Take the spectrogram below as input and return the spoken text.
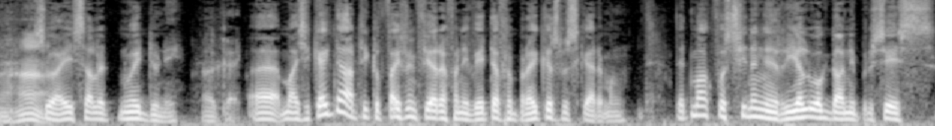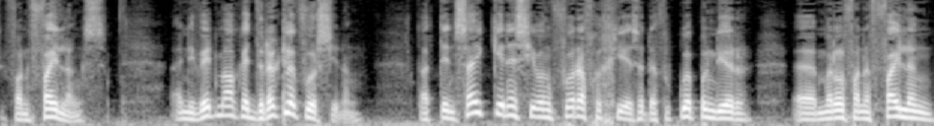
Aha. So hy sal dit nooit doen nie. Okay. Uh maar as jy kyk na artikel 45 van die Wet op Verbruikersbeskerming, dit maak voorsiening en reël ook dan die proses van veilinge. En die wet maak uitdruklik voorsiening dat tensy kennisgewing vooraf gegee is dat 'n verkoping deur uh middel van 'n veiling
